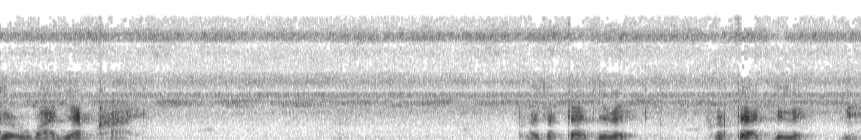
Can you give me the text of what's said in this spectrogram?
ด้วยอุบายแยบขาย เพื่อจะแก้กิเลสเพื่อแก้กิเลสนี่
